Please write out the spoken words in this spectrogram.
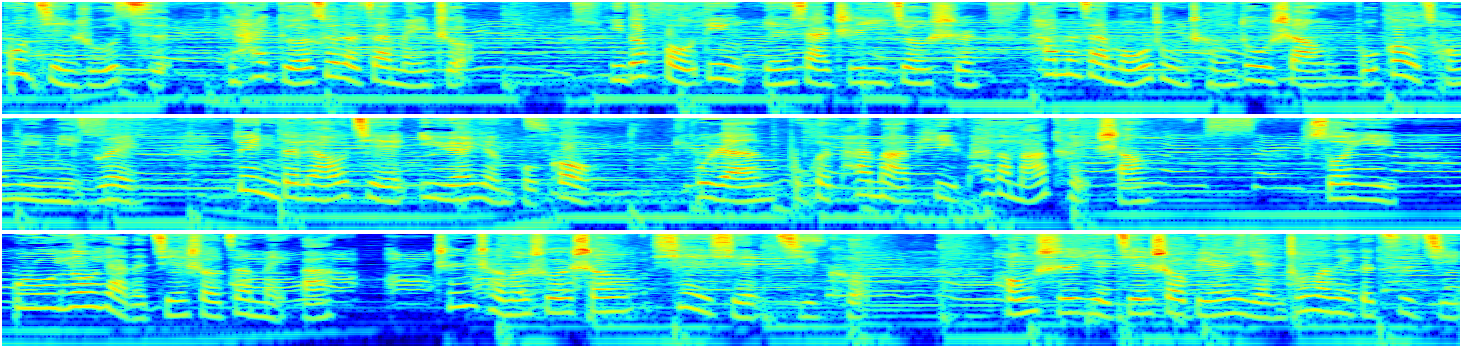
不仅如此，你还得罪了赞美者。你的否定，言下之意就是他们在某种程度上不够聪明敏锐，对你的了解亦远远不够。不然不会拍马屁拍到马腿上，所以不如优雅的接受赞美吧，真诚的说声谢谢即可，同时也接受别人眼中的那个自己。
